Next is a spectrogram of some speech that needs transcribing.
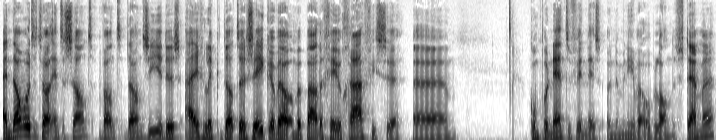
en dan wordt het wel interessant, want dan zie je dus eigenlijk dat er zeker wel een bepaalde geografische ehm, component te vinden is in de manier waarop landen stemmen.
